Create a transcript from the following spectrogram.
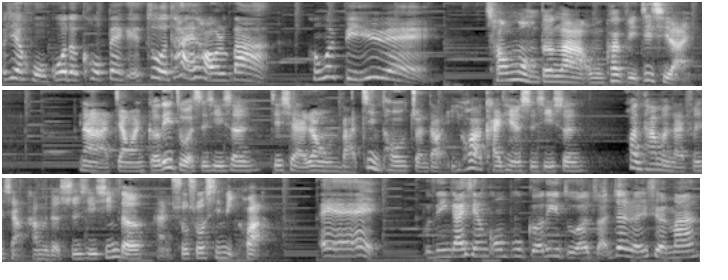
而且火锅的 callback 也做得太好了吧，很会比喻哎，超猛的啦！我们快笔记起来。那讲完格力组的实习生，接下来让我们把镜头转到一化开天的实习生。换他们来分享他们的实习心得，和说说心里话。哎哎哎，不是应该先公布格力组的转正人选吗？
